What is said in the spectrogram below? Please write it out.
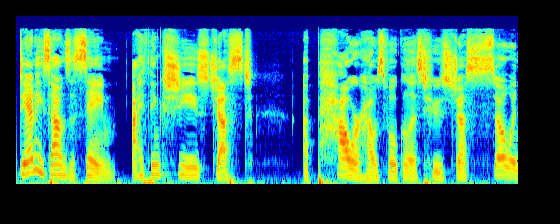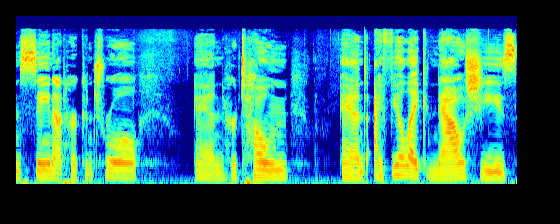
Danny sounds the same. I think she's just a powerhouse vocalist who's just so insane at her control and her tone. And I feel like now she's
